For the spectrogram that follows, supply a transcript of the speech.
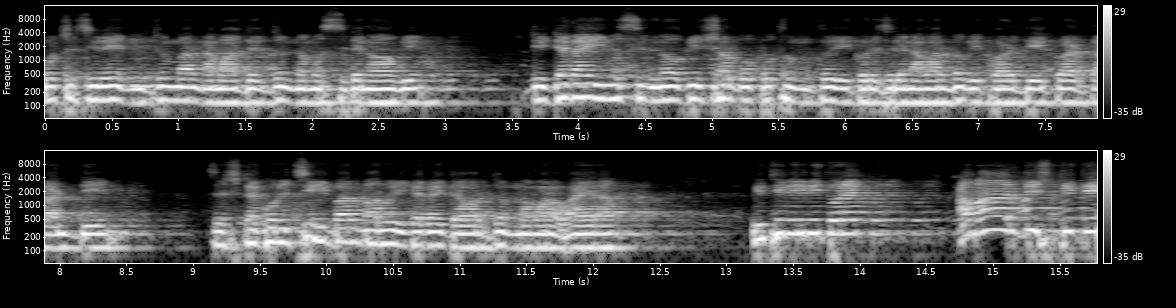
বসেছিলেন, জুম্মার নামাজের জন্য মসজিদে নবী, যে জায়গায় মসজিদ নবী সর্বপ্রথম তৈরি করেছিলেন, আমার নবী কর দিয়ে কর কাঠ দিয়ে। চেষ্টা করেছি বারবার ওই জায়গায় যাওয়ার জন্য আমার ভাইয়েরা। পৃথিবীর ভিতরে আমার দৃষ্টিতে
